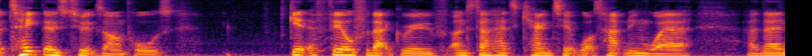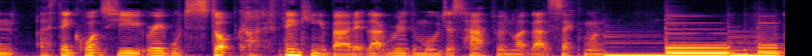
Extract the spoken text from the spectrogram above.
to take those two examples, get a feel for that groove, understand how to count it, what's happening where, And then I think once you're able to stop kind of thinking about it, that rhythm will just happen, like that second one.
